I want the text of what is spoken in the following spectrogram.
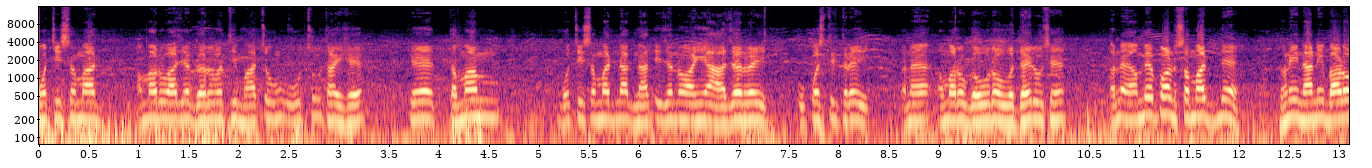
મોચી સમાજ, અમારું આજે ગર્વથી માચું ઊંચું થાય છે કે તમામ મોચી સમાજના જ્ઞાતિજનો અહીંયા હાજર રહી, ઉપસ્થિત રહી અને અમારું ગૌરવ વધાર્યું છે. અને અમે પણ સમાજને ઘણી નાની બાળો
